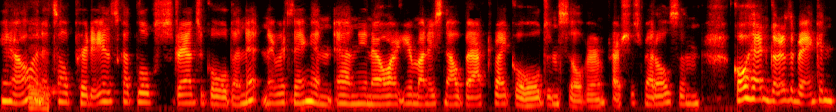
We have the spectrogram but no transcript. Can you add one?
You know, and Mm. it's all pretty. It's got little strands of gold in it and everything. And and you know, your money's now backed by gold and silver and precious metals. And go ahead and go to the bank and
